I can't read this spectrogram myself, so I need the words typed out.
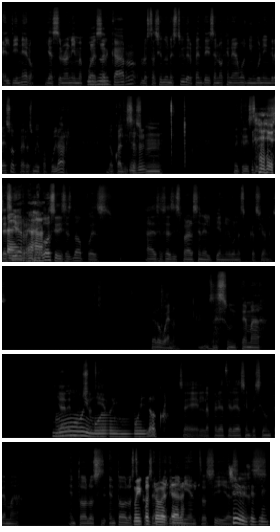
el dinero. Y hacer un anime puede ser caro, lo está haciendo un estudio y de repente dice no generamos ningún ingreso, pero es muy popular. Lo cual dices, mm, muy triste. Se cierra el negocio y dices, no, pues a veces es dispararse en el pie en algunas ocasiones. Pero bueno, es un tema muy, muy, muy loco. Sí, la piratería siempre ha sido un tema en todos los, en todos los tipos de entretenimiento. Sí, sí, sí, sí.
